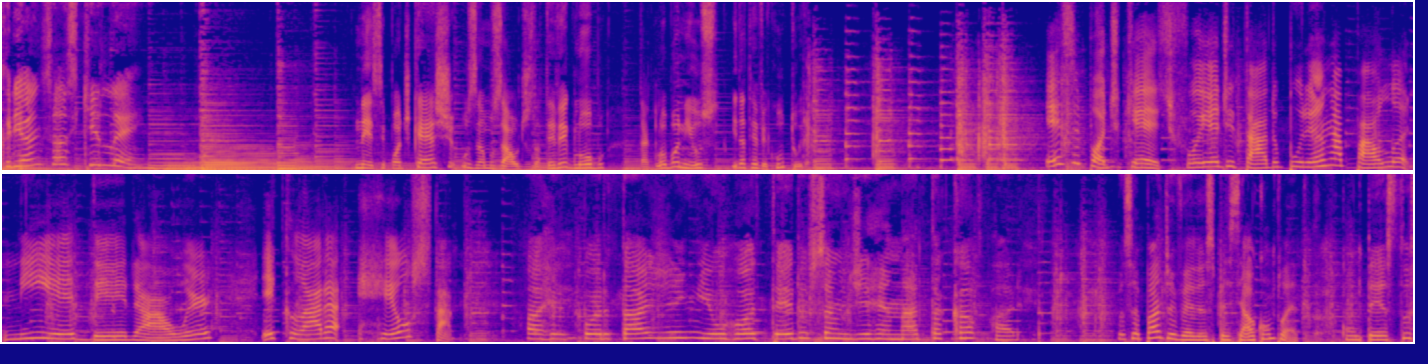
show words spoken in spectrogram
Crianças que leem. Nesse podcast, usamos áudios da TV Globo, da Globo News e da TV Cultura. Esse podcast foi editado por Ana Paula Niederauer e Clara Reustad. A reportagem e o roteiro são de Renata Cavalho. Você pode ver o especial completo, com textos,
